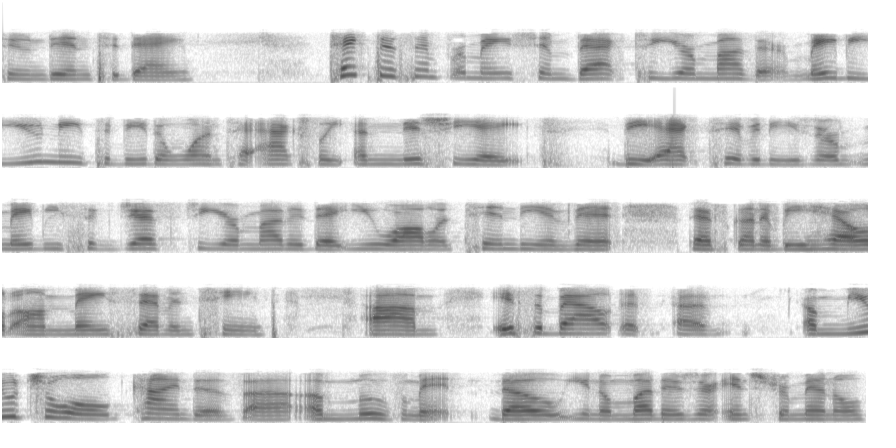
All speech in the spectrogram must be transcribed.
tuned in today, take this information back to your mother. Maybe you need to be the one to actually initiate the activities or maybe suggest to your mother that you all attend the event that's going to be held on May 17th. Um, it's about a, a a mutual kind of uh, a movement though you know mothers are instrumental.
